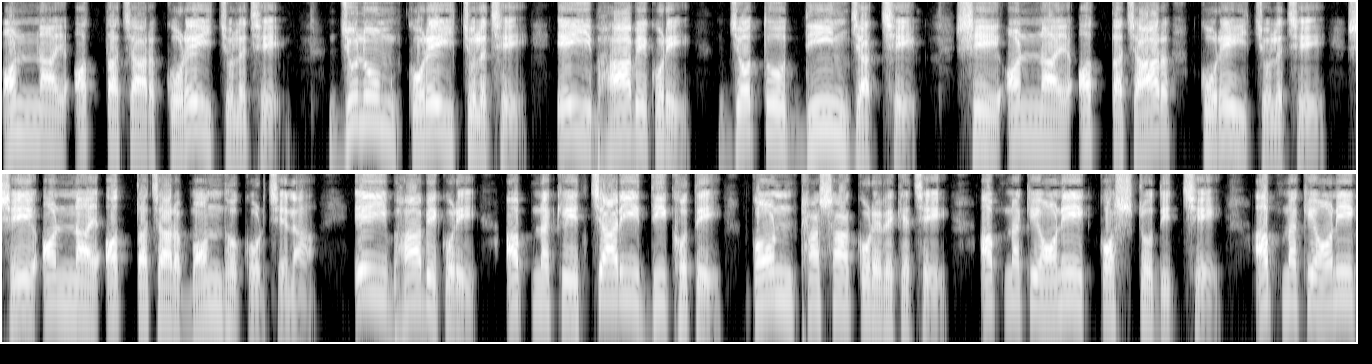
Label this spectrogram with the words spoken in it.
অন্যায় অত্যাচার করেই চলেছে, জুলুম করেই চলেছে, এইভাবে করে যত দিন যাচ্ছে, সে অন্যায় অত্যাচার করেই চলেছে সে অন্যায় অত্যাচার বন্ধ করছে না। এইভাবে করে আপনাকে চারিদিক হতে কণ্ঠাসা করে রেখেছে। আপনাকে অনেক কষ্ট দিচ্ছে। আপনাকে অনেক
